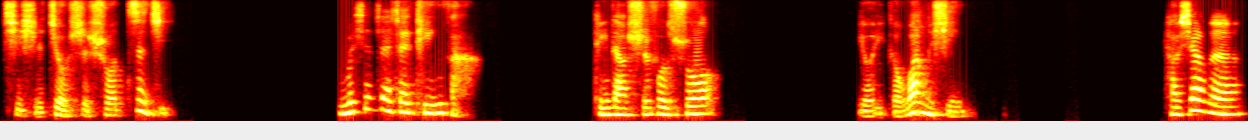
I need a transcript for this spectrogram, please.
其实就是说自己。我们现在在听法，听到师父说有一个妄心，好像呢。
